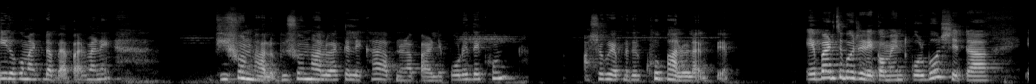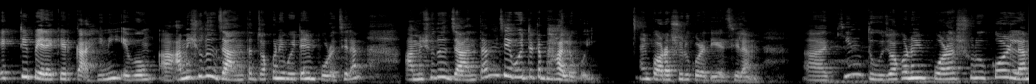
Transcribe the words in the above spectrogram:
এইরকম একটা ব্যাপার। মানে ভীষণ ভালো ভীষণ ভালো একটা লেখা আপনারা পারলে পড়ে দেখুন। আশা করি আপনাদের খুব ভালো লাগবে। এবার যে বইটা রেকমেন্ড করব সেটা একটি পেরেকের কাহিনী এবং আমি শুধু জানতাম যখন এই বইটা আমি পড়েছিলাম, আমি শুধু জানতাম যে বইটা একটা ভালো বই। আমি পড়া শুরু করে দিয়েছিলাম। কিন্তু যখন আমি পড়া শুরু করলাম,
